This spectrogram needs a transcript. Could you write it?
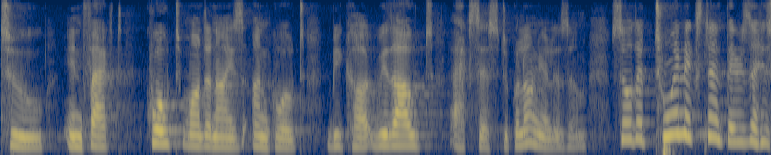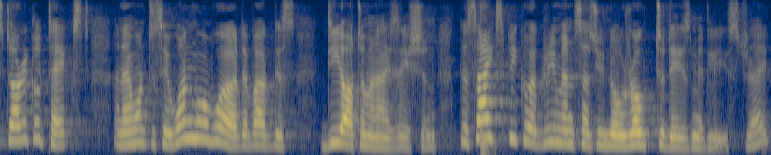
to, in fact, quote, modernize, unquote, because, without access to colonialism. So that to an extent there is a historical text, and I want to say one more word about this de-Ottomanization. The Sykes-Picot agreements, as you know, wrote today's Middle East, right?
